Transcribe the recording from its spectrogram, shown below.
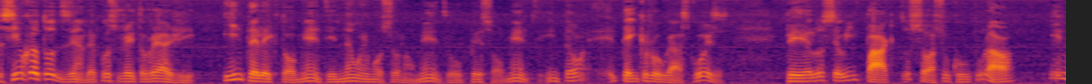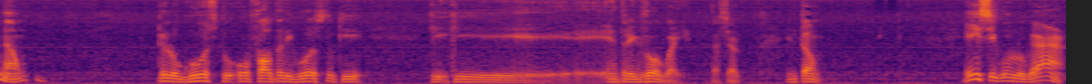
se o que eu estou dizendo é para o sujeito reagir intelectualmente e não emocionalmente ou pessoalmente, então tem que julgar as coisas pelo seu impacto sociocultural e não pelo gosto ou falta de gosto que, que, que entra em jogo aí, tá certo? Então, em segundo lugar,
